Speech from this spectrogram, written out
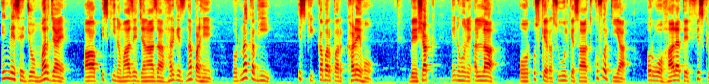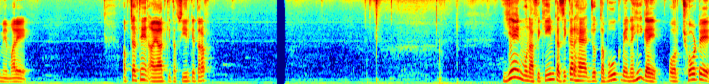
ان میں سے جو مر جائے، آپ اس کی نماز جنازہ ہرگز نہ پڑھیں اور نہ کبھی اس کی قبر پر کھڑے ہوں۔ بے شک انہوں نے اللہ اور اس کے رسول کے ساتھ کفر کیا اور وہ حالت فسق میں مرے۔ اب چلتے ہیں ان آیات کی تفسیر کی طرف۔ یہ ان منافقین کا ذکر ہے جو تبوک میں نہیں گئے اور چھوٹے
